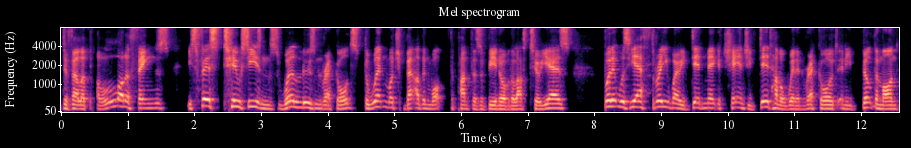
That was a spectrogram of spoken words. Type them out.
develop a lot of things his first two seasons were losing records. They weren't much better than what the Panthers have been over the last two years. But it was year three where he did make a change. He did have a winning record and he built them on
